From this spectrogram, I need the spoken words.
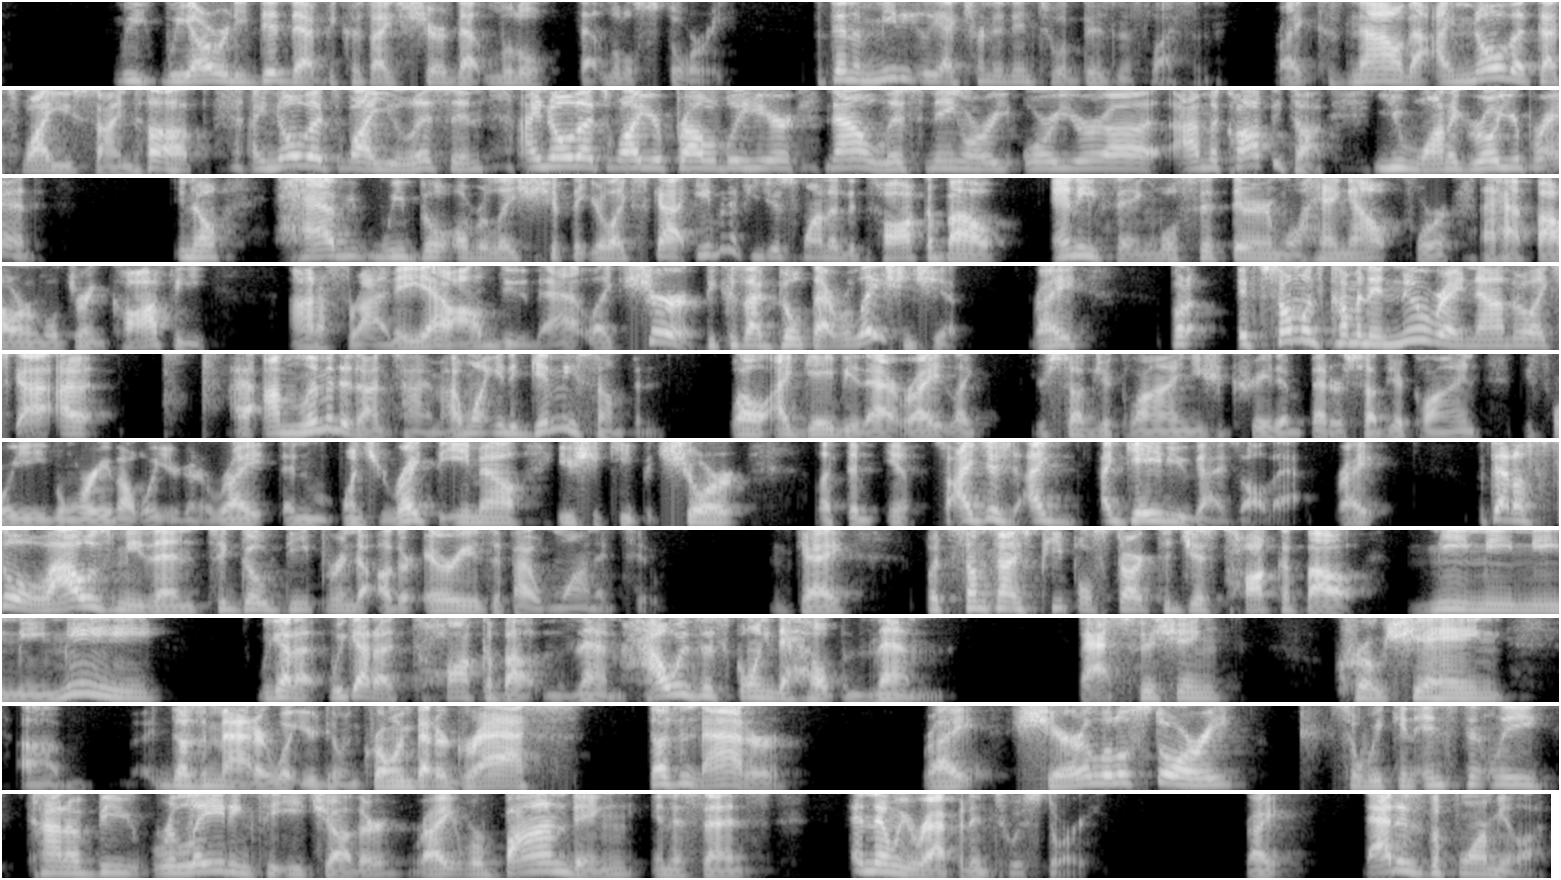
we we already did that because I shared that little that little story. But then immediately I turned it into a business lesson, right? Cuz now that I know that that's why you signed up. I know that's why you listen. I know that's why you're probably here now listening or or you're uh, on the coffee talk. You want to grow your brand. You know, have we built a relationship that you're like, Scott, even if you just wanted to talk about anything, we'll sit there and we'll hang out for a half hour and we'll drink coffee on a Friday. Yeah, I'll do that. Like, sure, because I built that relationship, right? But if someone's coming in new right now, they're like, Scott, I, I I'm limited on time. I want you to give me something. Well, I gave you that, right? Like your subject line, you should create a better subject line before you even worry about what you're going to write. Then once you write the email, you should keep it short. Let them, you know. So I just I I gave you guys all that, right? But that still allows me then to go deeper into other areas if I wanted to. Okay. But sometimes people start to just talk about me, me, me, me, me. We gotta, we gotta talk about them. How is this going to help them? Bass fishing, crocheting, uh, doesn't matter what you're doing, growing better grass, doesn't matter, right? Share a little story so we can instantly kind of be relating to each other, right? We're bonding in a sense, and then we wrap it into a story, right? That is the formula.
